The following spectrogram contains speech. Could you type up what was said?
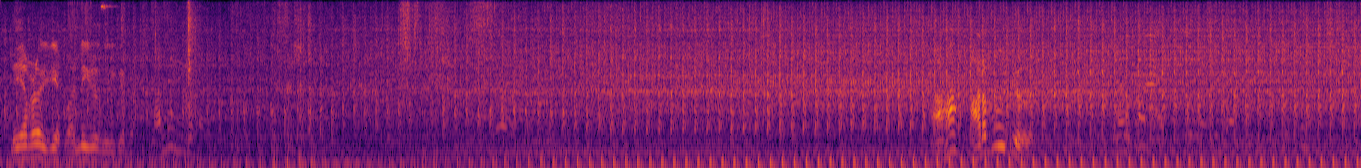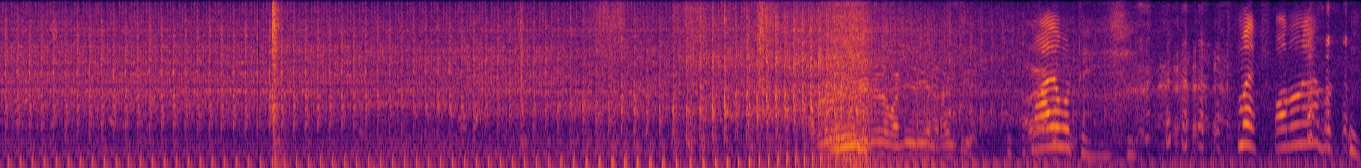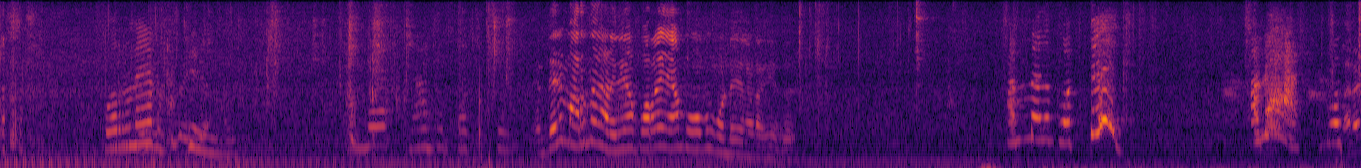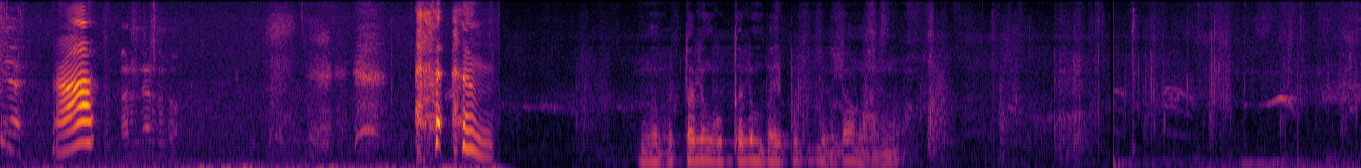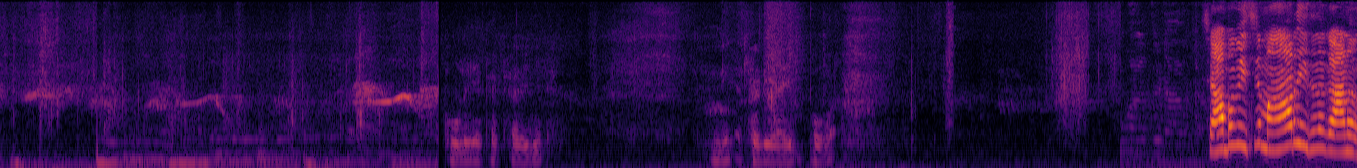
നീ എവിടെ ഇരിക്കുക വണ്ടി ഇരിക്കട്ടെ ആഹാ അടപ്പ് പറ്റുമോ എന്തേലും മറന്നു കാണില്ല ഞാൻ പുറകെ ഞാൻ പോകുമ്പോ കൊണ്ടുപോയി അടങ്ങിയത് അമ്മ അത്. പൊട്ടി അമ്മ പൊട്ടി ആ? ഇന്ന് വെട്ടലും കുത്തലും പൈപ്പ് എല്ലാം ഉണ്ടായിരുന്നു. കുളിയൊക്കെ കഴിഞ്ഞ് ഇനി റെഡിയായി പോവാം. ശാമ്പ ഇച്ചിരി മാറി ഇരുന്ന് കാണു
